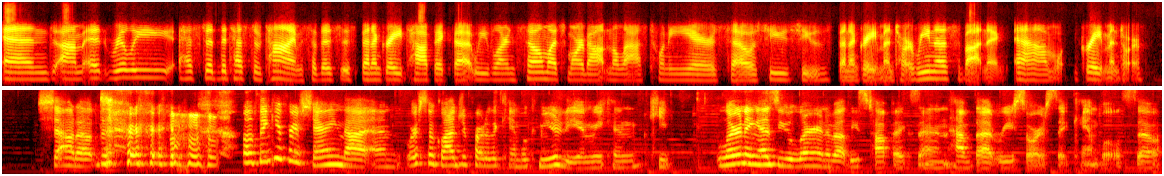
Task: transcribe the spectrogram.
and um, it really has stood the test of time. So this has been a great topic that we've learned so much more about in the last 20 years. So she's she's been a great mentor. Rena Subotnik, um, great mentor. Shout out to her. well, thank you for sharing that. And we're so glad you're part of the Campbell community and we can keep learning as you learn about these topics and have that resource at Campbell. So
